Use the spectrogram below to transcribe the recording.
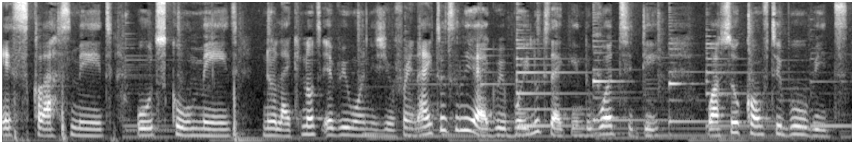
ex classmate, old schoolmate. You know, like not everyone is your friend. I totally agree, but it looks like in the world today, we're so comfortable with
